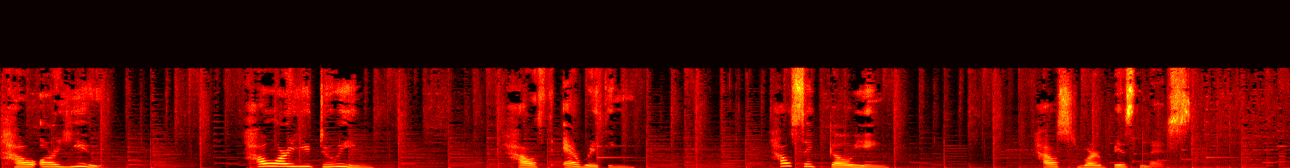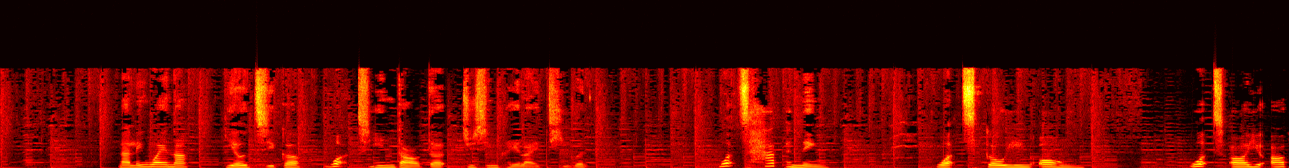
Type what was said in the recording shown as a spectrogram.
How are you？How are you doing？How's everything？How's it going？How's your business？那另外呢，也有几个 What 引导的句型可以来提问：What's happening？What's going What are you up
